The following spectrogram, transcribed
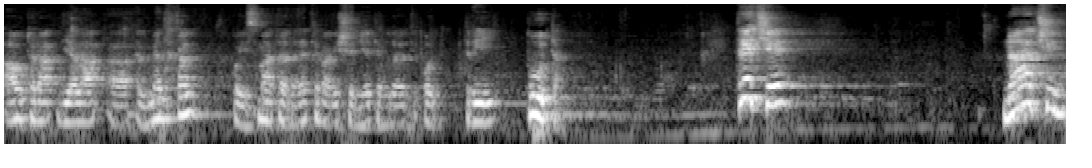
autora dijela uh, El-Medhal, koji smatra da ne treba više dijete udarati od tri puta. Treće, način,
